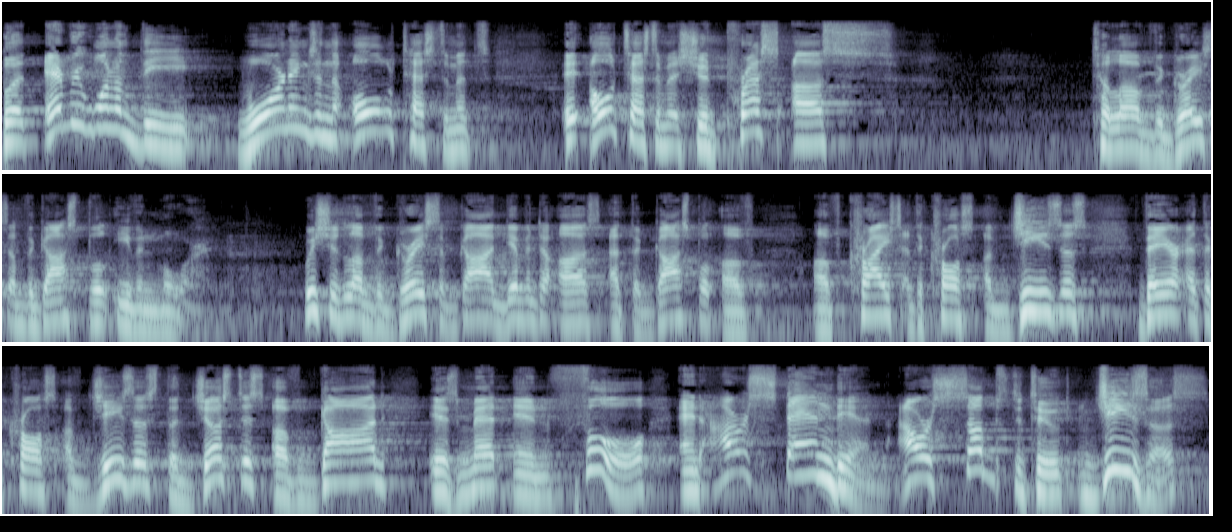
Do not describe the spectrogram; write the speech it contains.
but every one of the warnings in the Old Testament, Old Testament should press us to love the grace of the gospel even more. We should love the grace of God given to us at the gospel of, of Christ, at the cross of Jesus. There at the cross of Jesus, the justice of God is met in full, and our stand in, our substitute, Jesus,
